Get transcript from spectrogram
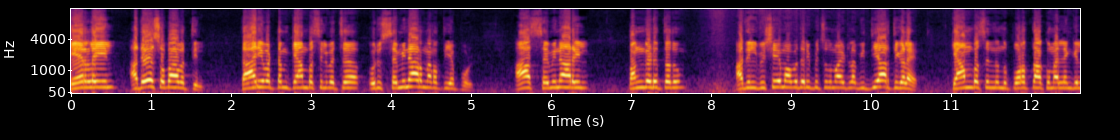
കേരളയിൽ അതേ സ്വഭാവത്തിൽ കാര്യവട്ടം ക്യാമ്പസിൽ വെച്ച് ഒരു സെമിനാർ നടത്തിയപ്പോൾ ആ സെമിനാറിൽ പങ്കെടുത്തതും അതിൽ വിഷയം അവതരിപ്പിച്ചതുമായിട്ടുള്ള വിദ്യാർത്ഥികളെ ക്യാമ്പസിൽ നിന്ന് പുറത്താക്കും അല്ലെങ്കിൽ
